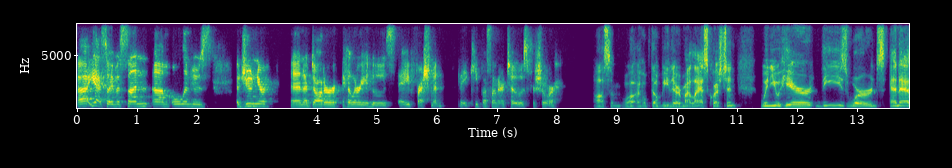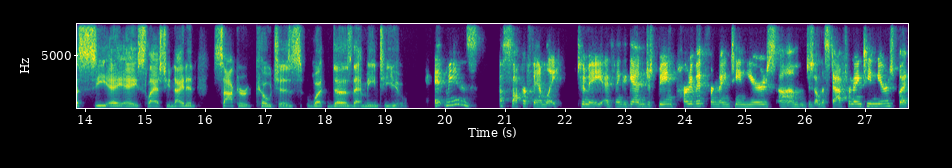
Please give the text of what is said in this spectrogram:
Uh, yeah, so I have a son, um, Olin, who's a junior, and a daughter, Hillary, who's a freshman. They keep us on our toes for sure. Awesome. Well, I hope they'll be there. My last question when you hear these words, NSCAA slash United Soccer Coaches, what does that mean to you? It means a soccer family to me. I think, again, just being part of it for 19 years, um, just on the staff for 19 years, but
